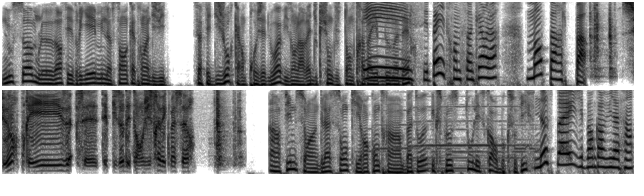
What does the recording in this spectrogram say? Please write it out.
Nous sommes le 20 février 1998. Ça fait dix jours qu'un projet de loi visant la réduction du temps de travail Et hebdomadaire. c'est pas les 35 heures là M'en parle pas. Surprise Cet épisode est enregistré avec ma sœur. Un film sur un glaçon qui rencontre un bateau explose tous les scores au box-office No spoil, j'ai pas encore vu la fin.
